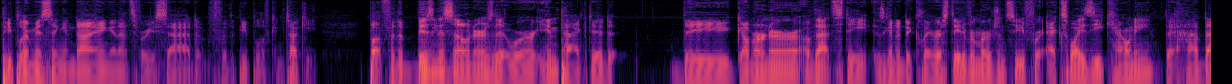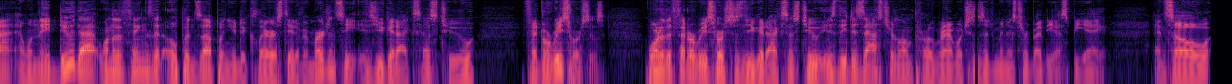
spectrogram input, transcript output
people are missing and dying and that's very sad for the people of Kentucky. But for the business owners that were impacted, the governor of that state is going to declare a state of emergency for XYZ county that had that. And when they do that, one of the things that opens up when you declare a state of emergency is you get access to federal resources. One of the federal resources that you get access to is the disaster loan program, which is administered by the SBA. And so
